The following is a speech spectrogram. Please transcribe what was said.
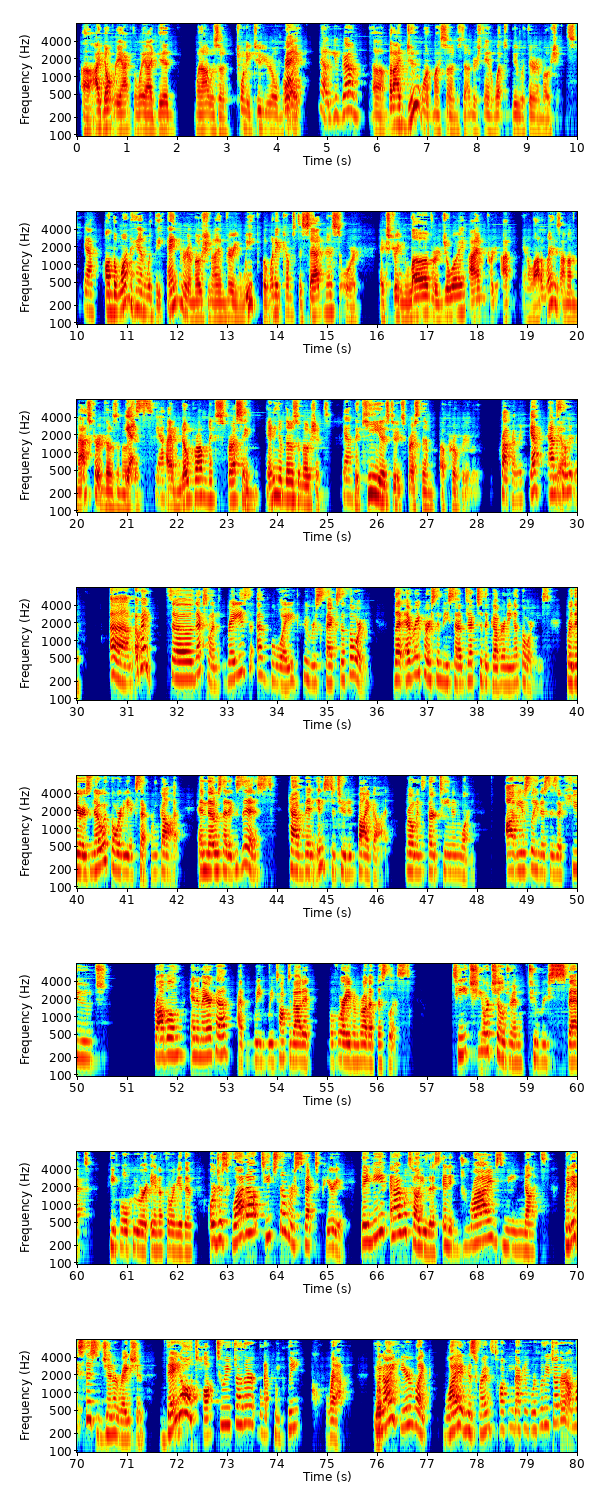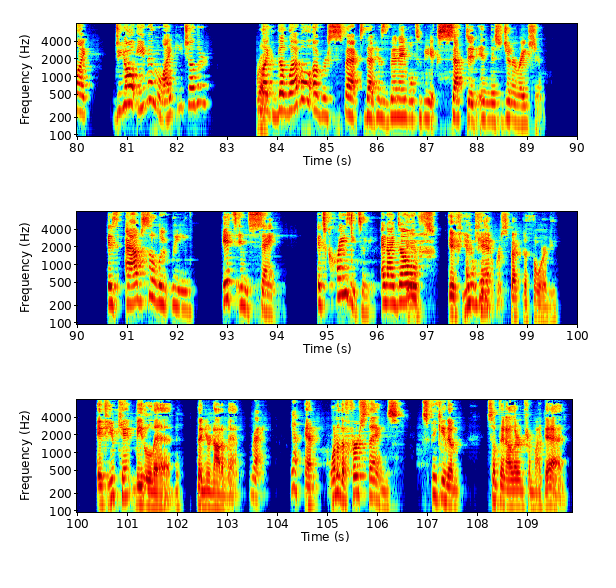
uh, I don't react the way I did when I was a 22 year old boy. Right. No, you've grown. Uh, but I do want my sons to understand what to do with their emotions. Yeah. On the one hand, with the anger emotion, I am very weak, but when it comes to sadness or extreme love or joy, I'm pretty, I'm, in a lot of ways, I'm a master of those emotions. Yes. Yeah. I have no problem expressing any of those emotions. Yeah. The key is to express them appropriately. Properly. Yeah. Absolutely. Um, okay. So the next one, raise a boy who respects authority. Let every person be subject to the governing authorities. For there is no authority except from God, and those that exist have been instituted by God. Romans 13 and 1. Obviously, this is a huge problem in America. I, we, we talked about it before I even brought up this list. Teach your children to respect people who are in authority of them, or just flat out teach them respect, period. They need, and I will tell you this, and it drives me nuts, but it's this generation. They all talk to each other like complete crap. When I hear like Wyatt and his friends talking back and forth with each other, I'm like, do y'all even like each other? Right. Like the level of respect that has been able to be accepted in this generation is absolutely, it's insane. It's crazy to me. And I don't, if if you don't can't respect authority, if you can't be led, then you're not a man. right. Yeah. And one of the first things, speaking of something I learned from my dad,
